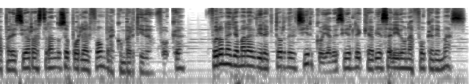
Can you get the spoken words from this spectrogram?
apareció arrastrándose por la alfombra convertido en foca. Fueron a llamar al director del circo y a decirle que había salido una foca de más,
